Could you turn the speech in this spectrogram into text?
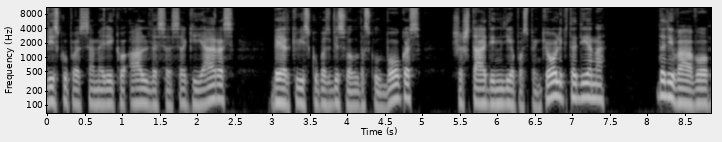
Vyskupas Ameriko Alvesas Agijaras bei arkivyskupas Visvaldas Kulbokas šeštadienį Liepos 15 dieną dalyvavo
